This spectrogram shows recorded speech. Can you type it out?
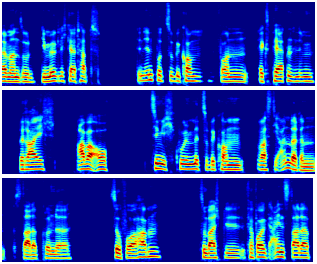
wenn man so die Möglichkeit hat, den Input zu bekommen von Experten in dem Bereich, aber auch ziemlich cool mitzubekommen, was die anderen Startup-Gründer so vorhaben. Zum Beispiel verfolgt ein Startup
